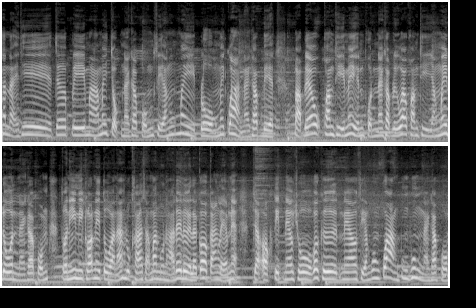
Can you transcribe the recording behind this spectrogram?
ท่านไหนที่เจอปลีมาไม่จบนะครับ ผมเสียงไม่โปร่งไม่กว้างนะครับ เบสปรับแล้วความถี่ไม่เห็นผลนะครับ หรือว่าความถี่ยังไม่โดนนะครับ ผมตัวนี้มีคลอสในตัวนะ ลูกค้าสามารถมุนหาได้เลย แล้วก็กลางแหลมเนี่ยจะออกติดแนวโชว์ก็คือแนวเสียงกว้างๆพุ่งๆนะครับ ผม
